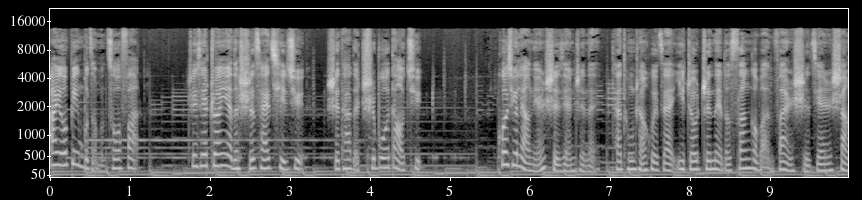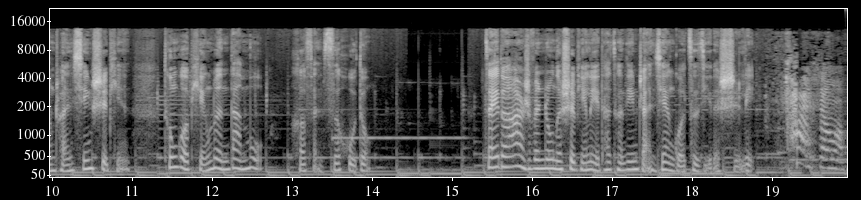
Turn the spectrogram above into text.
阿尤并不怎么做饭，这些专业的食材器具是他的吃播道具。过去两年时间之内，他通常会在一周之内的三个晚饭时间上传新视频，通过评论、弹幕和粉丝互动。在一段二十分钟的视频里，他曾经展现过自己的实力。太香了！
